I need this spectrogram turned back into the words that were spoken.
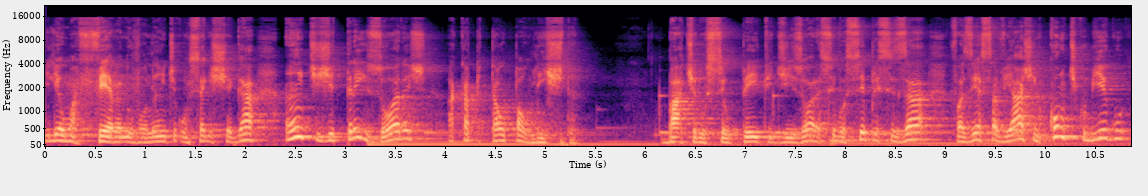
ele é uma fera no volante, consegue chegar antes de três horas à capital paulista. Bate no seu peito e diz: Olha, se você precisar fazer essa viagem, conte comigo,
